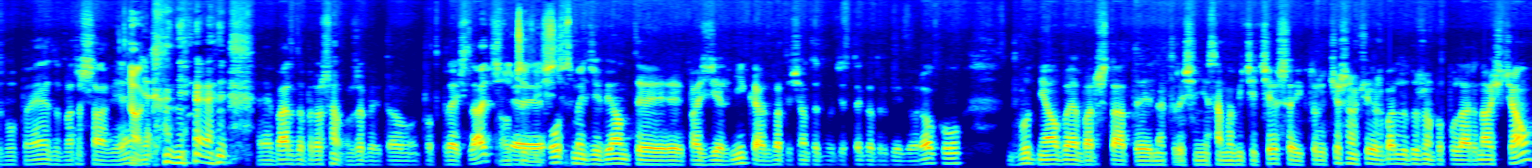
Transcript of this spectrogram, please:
SWPS w Warszawie. Tak. Nie, nie, nie, bardzo proszę, żeby to podkreślać. Oczywiście. 8-9 października 2022 roku dwudniowe warsztaty, na które się niesamowicie cieszę i które cieszą się już bardzo dużą popularnością,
